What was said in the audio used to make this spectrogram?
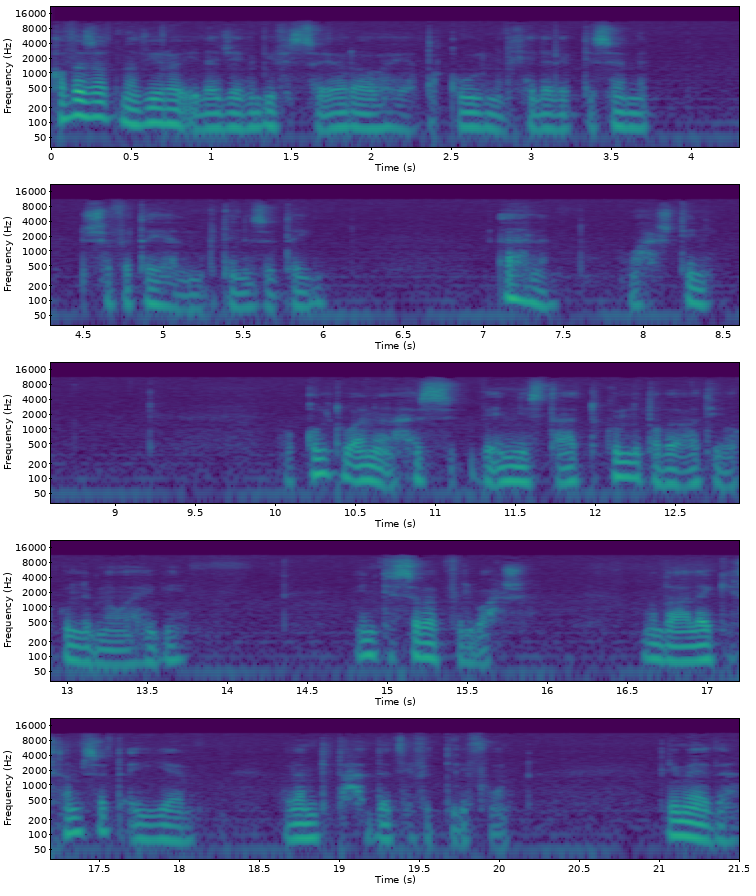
قفزت نظيرة إلى جانبي في السيارة وهي تقول من خلال ابتسامة شفتيها المكتنزتين؟ أهلا وحشتني. وقلت وأنا أحس بأني استعدت كل طبيعتي وكل مواهبي. أنت السبب في الوحشة مضى عليك خمسة أيام ولم تتحدثي في التليفون. لماذا؟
